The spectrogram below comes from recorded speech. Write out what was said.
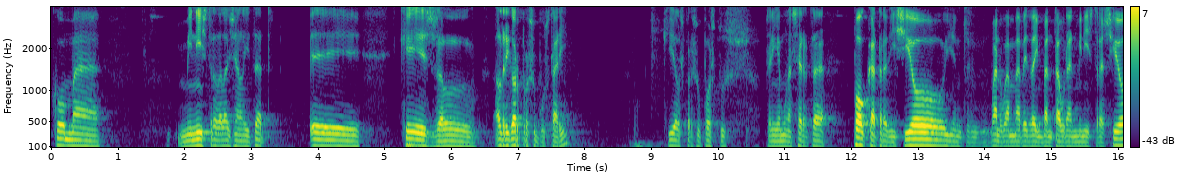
com a ministre de la Generalitat eh, que és el, el rigor pressupostari. Aquí els pressupostos teníem una certa poca tradició i bueno, vam haver d'inventar una administració,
